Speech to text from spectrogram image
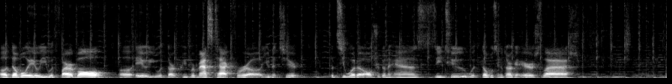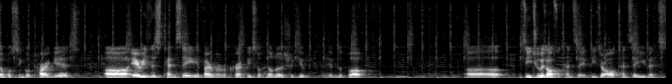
Uh, double AoE with Fireball, uh, AoE with Dark Creeper. Mass attack for uh, units here. Let's see what uh, Ultra Gunner has. Z2 with double single target air slash. Double single target. Uh, Ares is Tensei, if I remember correctly, so Hilda should give him the buff. Uh, Z2 is also Tensei. These are all Tensei units.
